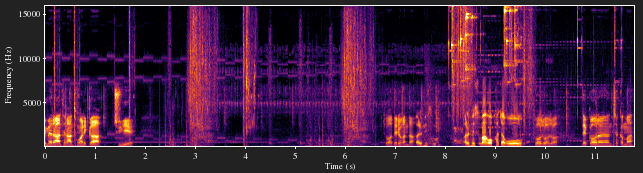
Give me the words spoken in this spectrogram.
크리메라한테는 안 통하니까 주의해 좋아 내려간다 빨리 회수 빨리 회수하고 가자고 좋아 좋아 좋아 내 거는 잠깐만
